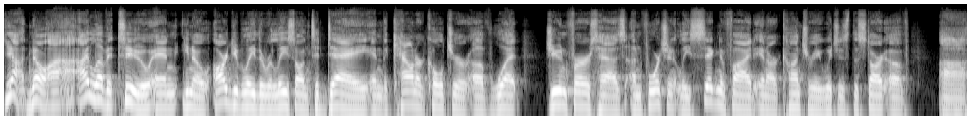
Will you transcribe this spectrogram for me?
Yeah, no, I, I love it too. And, you know, arguably the release on today and the counterculture of what June 1st has unfortunately signified in our country, which is the start of uh,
